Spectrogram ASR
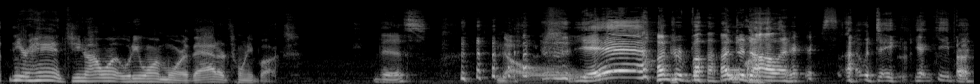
it in your hand. Do you not want? What do you want more, that or twenty bucks? This. No. Yeah, hundred hundred dollars. I would take yeah, keep it.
